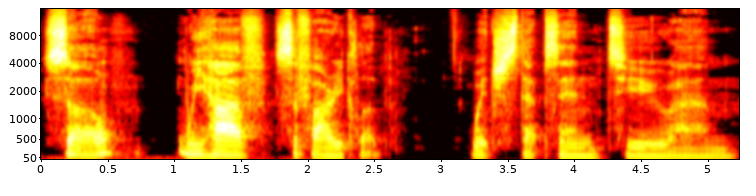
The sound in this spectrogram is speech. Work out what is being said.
So we have Safari Club, which steps in to um,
